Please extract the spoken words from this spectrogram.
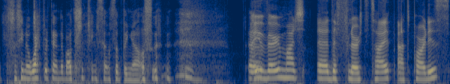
you know why pretend about being some something else? Are you Uh, very much uh, the flirt type at parties?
